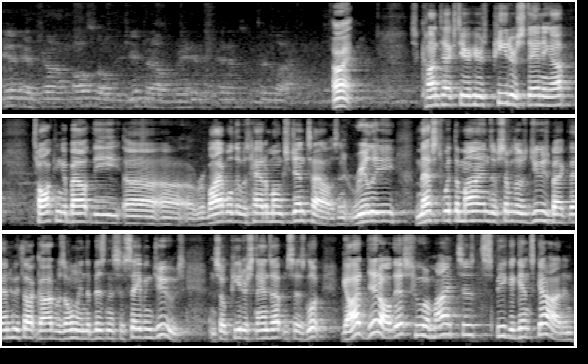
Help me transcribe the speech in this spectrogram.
Then hath also the Gentiles granted repentance unto life. All right. So context here, here's Peter standing up talking about the uh, uh, revival that was had amongst Gentiles, and it really messed with the minds of some of those Jews back then who thought God was only in the business of saving Jews. And so Peter stands up and says, Look, God did all this. Who am I to speak against God? And,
